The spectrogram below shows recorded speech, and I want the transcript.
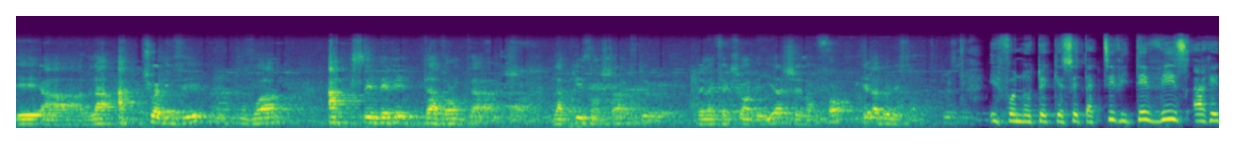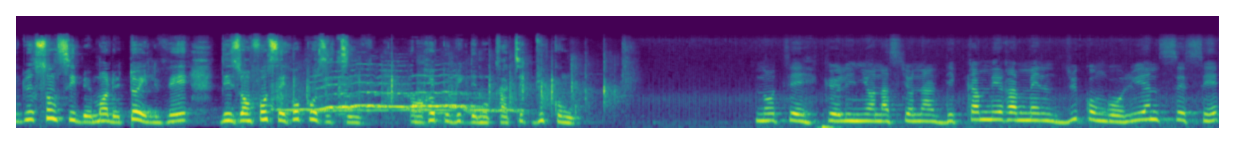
et l'a actualisé pour pouvoir accélérer davantage la prise en charge de l'infection à VIH chez l'enfant et l'adolescent. Il faut noter que cette activité vise à réduire sensiblement le taux élevé des enfants séropositifs en République démocratique du Congo. Notez que l'Union nationale des caméramens du Congo, l'UNCC,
